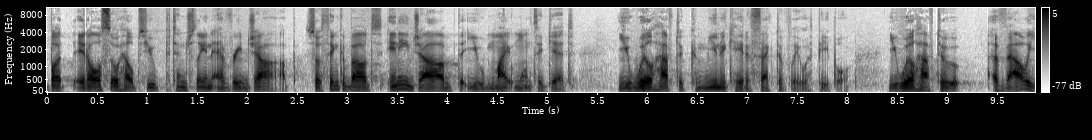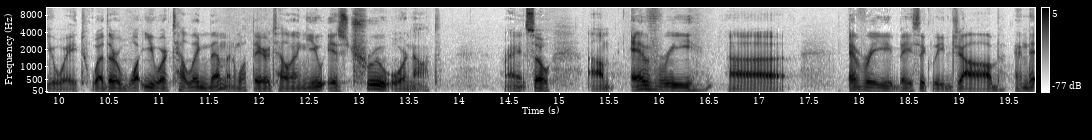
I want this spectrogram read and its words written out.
but it also helps you potentially in every job. So think about any job that you might want to get. You will have to communicate effectively with people. You will have to evaluate whether what you are telling them and what they are telling you is true or not, right? So um, every, uh, every basically job and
